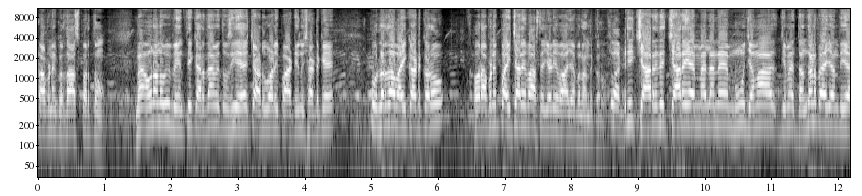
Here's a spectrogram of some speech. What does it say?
ਆਪਣੇ ਗੁਰਦਾਸਪੁਰ ਤੋਂ। ਮੈਂ ਉਹਨਾਂ ਨੂੰ ਵੀ ਬੇਨਤੀ ਕਰਦਾ ਵੀ ਤੁਸੀਂ ਇਹ ਝਾੜੂ ਵਾਲੀ ਪਾਰਟੀ ਨੂੰ ਛੱਡ ਕੇ ਭੁੱਲਰ ਦਾ ਬਾਈਕਾਟ ਕਰੋ ਔਰ ਆਪਣੇ ਭਾਈਚਾਰੇ ਵਾਸਤੇ ਜਿਹੜੀ ਆਵਾਜ਼ ਆ ਬੁਲੰਦ ਕਰੋ ਜੀ ਚਾਰੇ ਦੇ ਚਾਰੇ ਐਮਐਲਏ ਨੇ ਮੂੰਹ ਜਮਾ ਜਿਵੇਂ ਦੰਦਣ ਪੈ ਜਾਂਦੀ ਆ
